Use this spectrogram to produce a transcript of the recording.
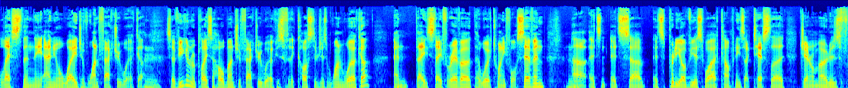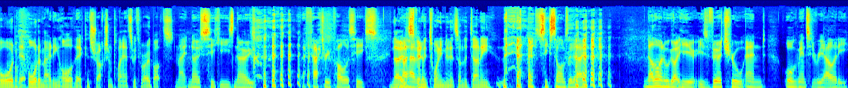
less than the annual wage of one factory worker. So if you can replace a whole bunch of factory workers for the cost of just one worker, and they stay forever, they work twenty four seven. Uh, It's it's uh, it's pretty obvious why companies like Tesla, General Motors, Ford, they're automating all of their construction plants with robots. Mate, no sickies, no factory politics. No, having spending twenty minutes on the dunny. six times a day. Another one we got here is virtual and augmented reality.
